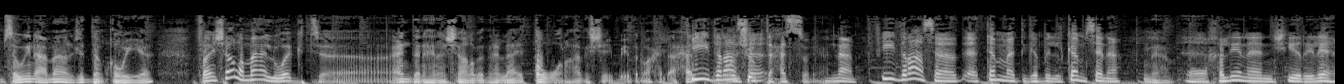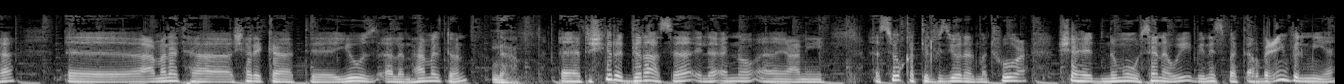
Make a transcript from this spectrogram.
مسوين أعمال جدا قوية. فإن شاء الله مع الوقت عندنا هنا إن شاء الله بإذن الله يتطور هذا الشيء بإذن واحد أحد في دراسة- ونشوف تحسن يعني. نعم. في دراسة آه، تمت قبل كم سنة؟ نعم. خلينا نشير إليها. آه، عملتها شركة آه، يوز الن هاملتون. نعم. آه، تشير الدراسة إلى أنه آه، يعني سوق التلفزيون المدفوع شهد نمو سنوي بنسبة 40%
